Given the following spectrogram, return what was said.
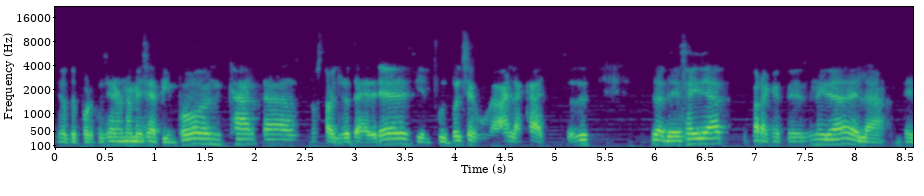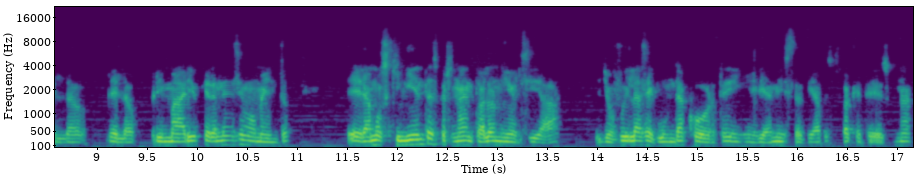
los deportes eran una mesa de ping-pong, cartas, los tableros de ajedrez y el fútbol se jugaba en la calle. Entonces, de esa idea, para que te des una idea de, la, lo, de lo primario que era en ese momento, éramos 500 personas en toda la universidad. Yo fui la segunda corte de ingeniería administrativa, pues para que te des una,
